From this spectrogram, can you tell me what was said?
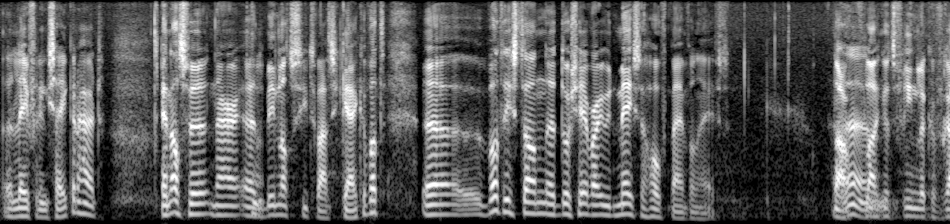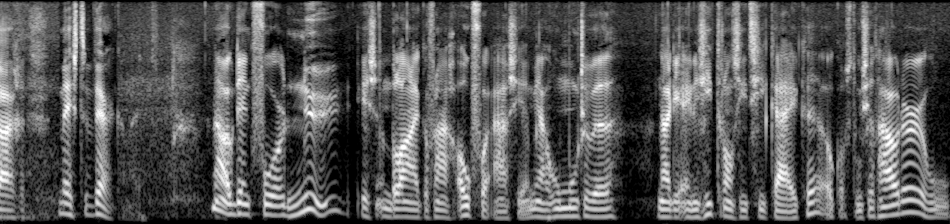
leveringszekerheid. En als we naar de binnenlandse situatie kijken, wat, wat is dan het dossier waar u het meeste hoofdpijn van heeft? Nou, uh, laat ik het vriendelijke vragen. Het meeste werk aan heeft. Nou, ik denk voor nu is een belangrijke vraag ook voor ACM. Ja, hoe moeten we naar die energietransitie kijken, ook als toezichthouder? Hoe,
